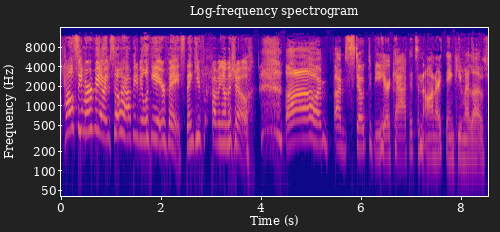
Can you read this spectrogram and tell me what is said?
Kelsey Murphy, I'm so happy to be looking at your face. Thank you for coming on the show. Oh, I'm I'm stoked to be here, Kath. It's an honor. Thank you, my love.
